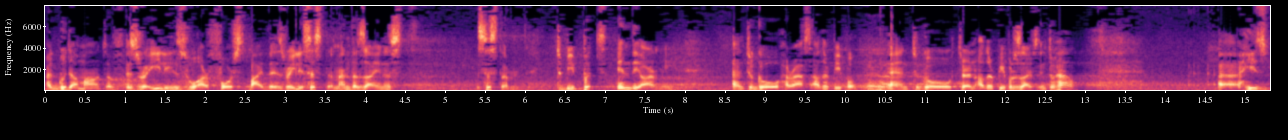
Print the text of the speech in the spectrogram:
a good amount of Israelis who are forced by the Israeli system and the Zionist system to be put in the army and to go harass other people and to go turn other people's lives into hell. Uh, he's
